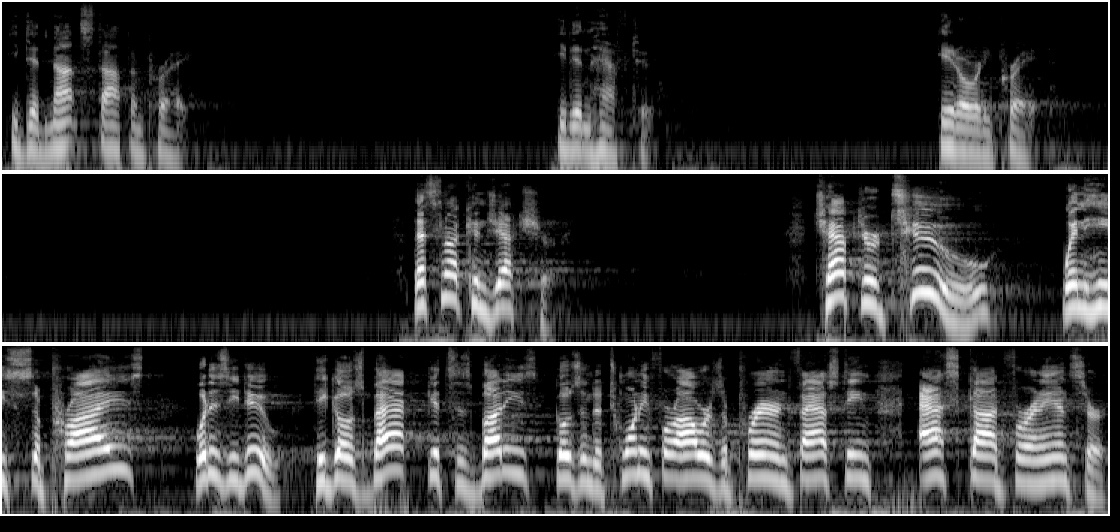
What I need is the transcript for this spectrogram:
he did not stop and pray, he didn't have to. He had already prayed. That's not conjecture. Chapter 2, when he's surprised, what does he do? He goes back, gets his buddies, goes into 24 hours of prayer and fasting, asks God for an answer.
